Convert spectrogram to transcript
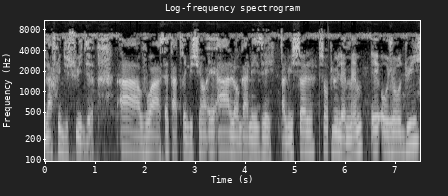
l'Afrique du Sud à avoir cette attribution et à l'organiser à lui seul sont plus les mêmes. Et aujourd'hui,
